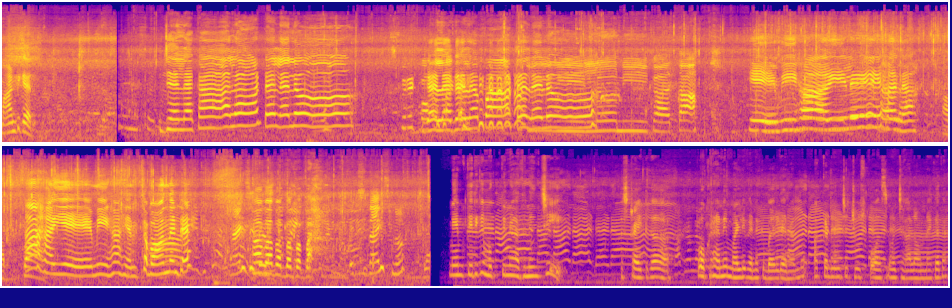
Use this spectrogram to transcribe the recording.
మా ఆంటీ గారు. జలకాలాటలలో గలగల పాటలలో. నీ కథ. ఏమి హాయిలే హల. ఏమి ఎంత బాగుందంటే. అబ్బబ్బబ్బబ్బబ్బా. మేము తిరిగి ముక్తిని అధినించి స్ట్రైట్గా పోఖరాని మళ్ళీ వెనక్కి బయలుదేరాము. అక్కడి నుంచి చూసుకోవాల్సినవి చాలా ఉన్నాయి కదా.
